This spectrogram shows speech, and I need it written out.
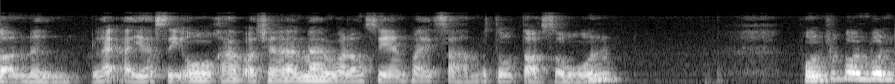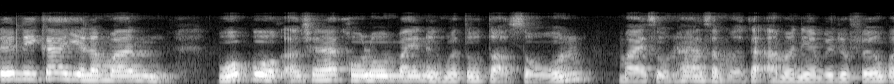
ต่อ 1 และอายาซิโอครับ เอาชนะน่านวอลองเซียนไป 3 ประตูต่อ 0 ผลฟุตบอลบุนเดสลีกาเยอรมันวอบบวกเอาชนะโคโลนไป 1 ประตูต่อ0ไมล์05 เสมอกับอาร์มาเนียเบดูเฟลไป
